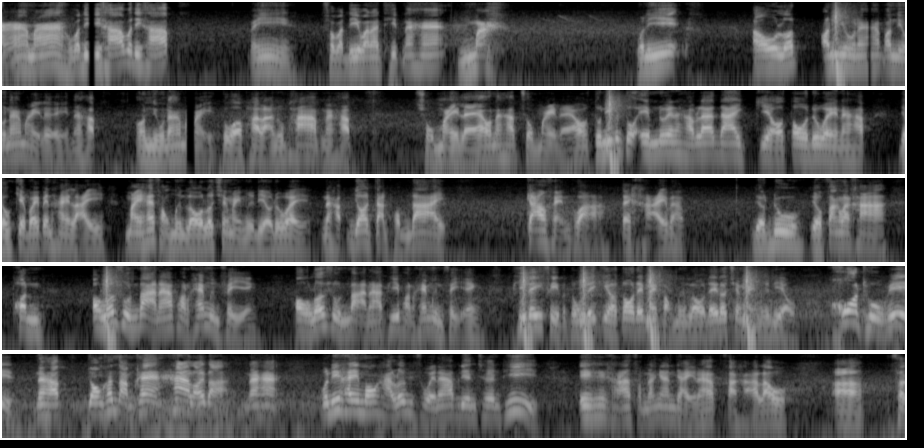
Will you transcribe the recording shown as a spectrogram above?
อ่ามาสวัสดีครับสวัสดีครับ นี่ สวัสดีวันอาทิตย์นะฮะ มา วันนี้เอารถออนนิวนะครับออนนิวหน้าใหม่เลยนะครับออนนิวหน้าใหม่ตัวพารานุภาพนะครับโฉมใหม่แล้วนะครับโฉมใหม่แล้ว ตัวนี้เป็นตัว M ด้วยนะครับ และได้เกียร์ออโต้ด้วยนะครับ เดี๋ยวเก็บไว้เป็นไฮไลท์ไม่ให้ 20,000 โลรถเชียงใหม่มือเดียวด้วยนะครับยอดจัดผมได้9 0 0 0 0 0กว่า แต่ขายแบบ เดี๋ยวดูเดี๋ยวฟังราคาผ่อนออกรถศูนย์บาทนะครับผ่อนแค่หมื่นสี่เอง ออกรถศูนย์บาทนะครับพี่ผ่อนแค่หมื่นสี่เอง พี่ได้สี่ประตูได้เกียร์ออโต้ได้ไม่สองหมื่นโลได้รถเชียงใหม่มือเดียว โคตรถูกพี่นะครับจองขั้นต่ำแค่ 500 บาทนะฮะวันนี้ใครมองหารถสวยๆนะครับ เรียนเชิญที่เอเคคาสำนักงานใหญ่นะครับ สาขาเราอ่าสา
